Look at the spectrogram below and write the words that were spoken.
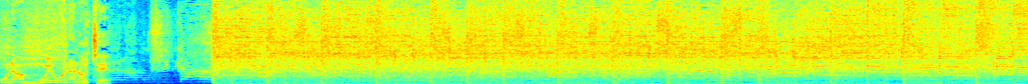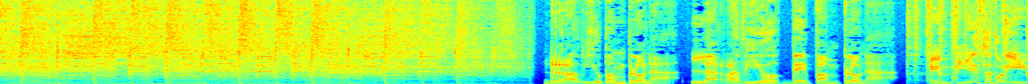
una muy buena noche. Radio Pamplona, la radio de Pamplona. Empieza por I,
